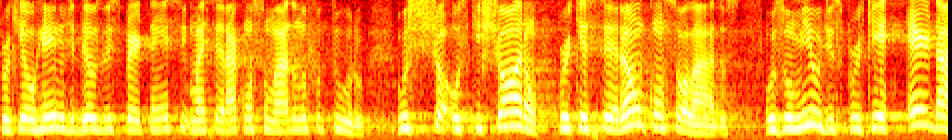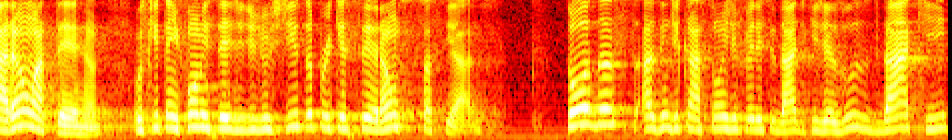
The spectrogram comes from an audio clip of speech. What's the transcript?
porque o reino de Deus lhes pertence, mas será consumado no futuro. Os, os, que choram, porque serão consolados. Os humildes, porque herdarão a terra. Os que têm fome e sede de justiça, porque serão saciados. Todas as indicações de felicidade que Jesus dá aqui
